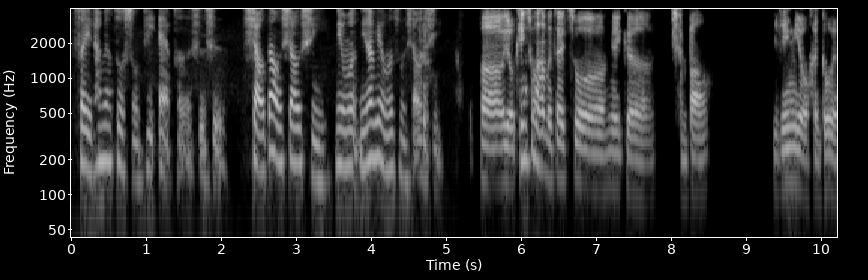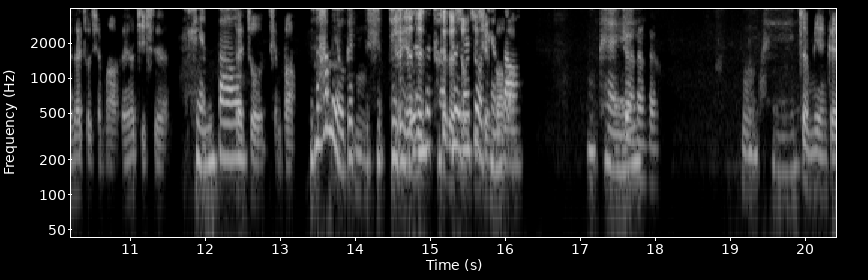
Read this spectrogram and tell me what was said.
所以他们要做手机 App 了，是不是？小道消息，你有没有？你那边有没有什么消息？呃，有听说他们在做那个钱包，已经有很多人在做钱包，可能有几十人钱包在做钱包。你说他们有个十几十人的团队在做钱包？OK，对啊，对啊。嗯，Okay. 正面跟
